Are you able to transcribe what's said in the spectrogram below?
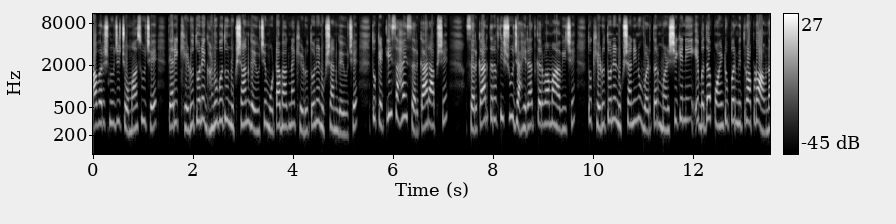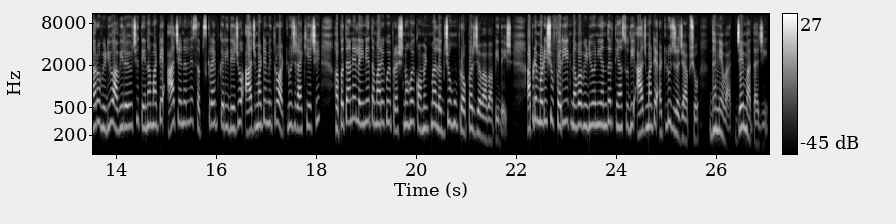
આ વર્ષનું જે ચોમાસું છે, ત્યારે ખેડૂતોને ઘણું બધું નુકસાન ગયું છે, મોટાભાગના ખેડૂતોને નુકસાન ગયું છે. તો કેટલી સહાય સરકાર આપશે? સરકાર તરફથી શું જાહેરાત કરવામાં આવી છે? તો ખેડૂતોને નુકસાનીનું વળતર મળશે કે નહીં? એ બધા પોઈન્ટ ઉપર મિત્રો આપણો આવનારો વીડિયો આવી રહ્યો છે. તેના માટે આ ચેનલને સબસ્ક્રાઇબ કરી દેજો. આજ માટે મિત્રો આટલું જ રાખીએ છીએ. હપતાને લઈને તમારે કોઈ પ્રશ્ન હોય કોમેન્ટમાં લખજો. હું પ્રોપર જવાબ આપી દઈશ. આપણે મળીશું ફરી એક નવા વિડીયોની અંદર. ત્યાં સુધી આજ માટે આટલું જ રજા આપશો. ધન્યવાદ. જય માતાજી.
